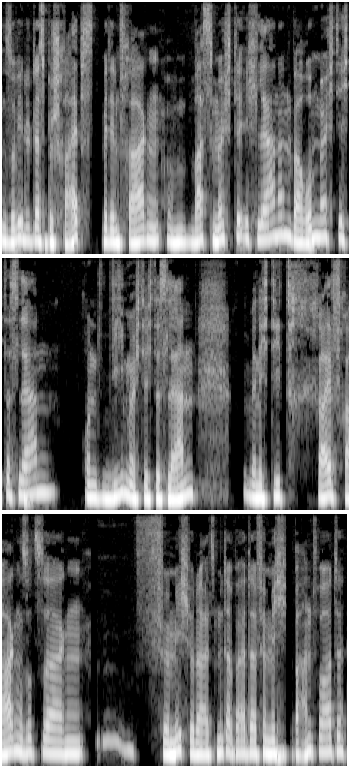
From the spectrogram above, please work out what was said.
so wie du das beschreibst, mit den Fragen, was möchte ich lernen, warum möchte ich das lernen und wie möchte ich das lernen, wenn ich die drei Fragen sozusagen für mich oder als Mitarbeiter für mich beantworte,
